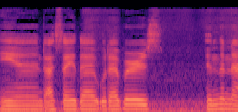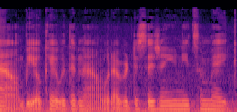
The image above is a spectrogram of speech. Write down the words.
and I say that whatever's in the now. Be okay with the now, whatever decision you need to make.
